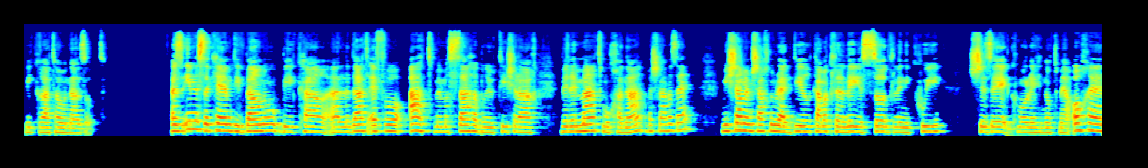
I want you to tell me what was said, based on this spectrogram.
לקראת העונה הזאת. אז אם נסכם, דיברנו בעיקר על לדעת איפה את במסע הבריאותי שלך ולמה את מוכנה בשלב הזה. משם המשכנו להגדיר כמה כללי יסוד לניקוי, שזה כמו ליהנות מהאוכל,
